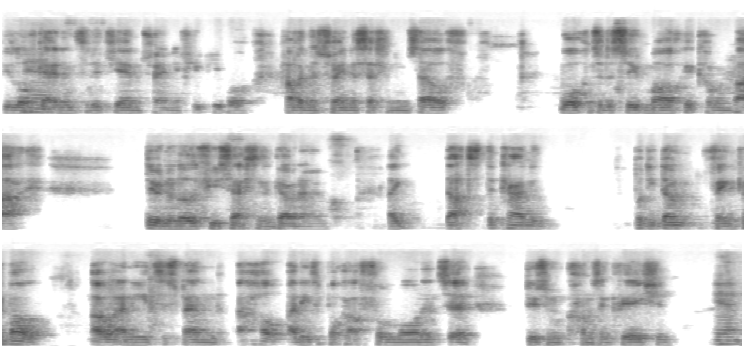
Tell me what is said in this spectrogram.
They love yeah. getting into the gym, training a few people, having a trainer session themselves, walking to the supermarket, coming back, doing another few sessions and going home. Like that's the kind of, but they don't think about, oh, I need to spend a whole, I need to book out a full morning to do some content creation. Yeah.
